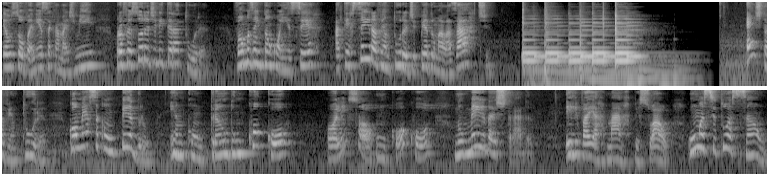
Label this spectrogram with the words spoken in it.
Eu sou Vanessa Camasmi, professora de literatura. Vamos então conhecer a terceira aventura de Pedro Malazarte? Esta aventura começa com Pedro encontrando um cocô. Olhem só, um cocô no meio da estrada. Ele vai armar, pessoal, uma situação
